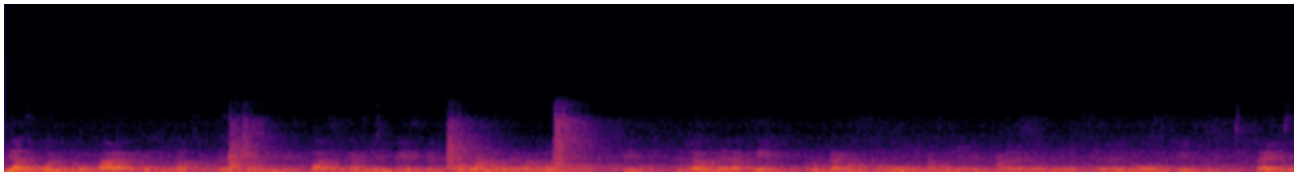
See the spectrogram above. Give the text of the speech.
Y Apocolprosal es una asociación que es básicamente de programas de farmacia, de tal manera que programas como la, la de la Universidad del Bosque, la de la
